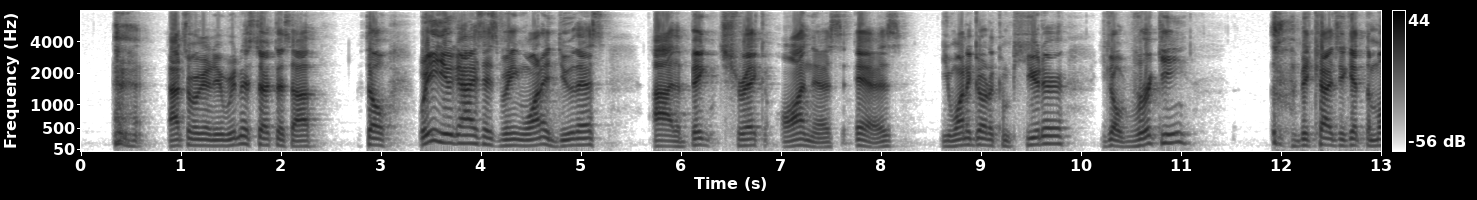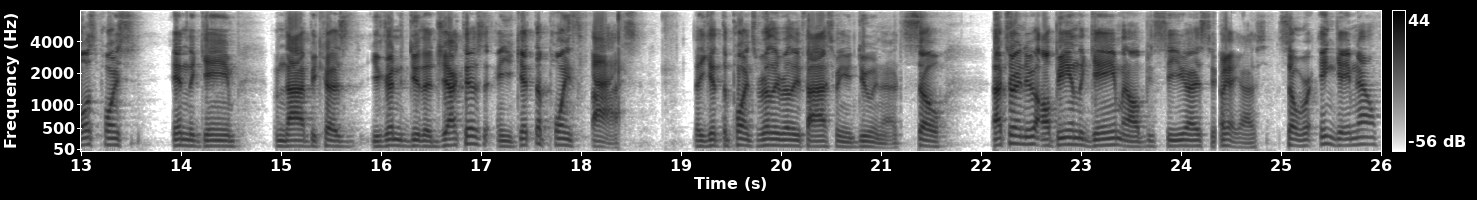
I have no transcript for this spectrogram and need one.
That's what we're gonna do. We're gonna start this up. So, what you guys is we want to do this? Uh, the big trick on this is you want to go to computer, you go rookie, because you get the most points in the game from that because you're going to do the objectives and you get the points fast. You get the points really, really fast when you're doing that. So that's what I do. I'll be in the game and I'll be, see you guys soon. Okay, guys. So we're in game now.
